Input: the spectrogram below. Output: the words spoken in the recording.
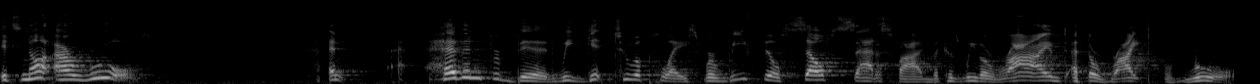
It's not our rules. And heaven forbid we get to a place where we feel self satisfied because we've arrived at the right rules.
